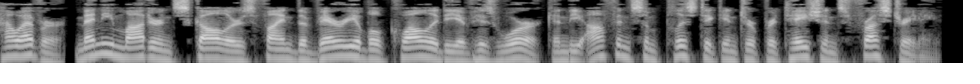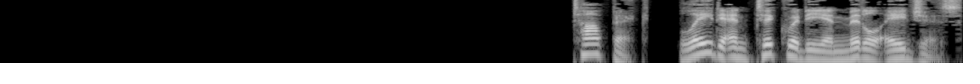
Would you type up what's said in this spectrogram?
however, many modern scholars find the variable quality of his work and the often simplistic interpretations frustrating. Late Antiquity and Middle Ages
